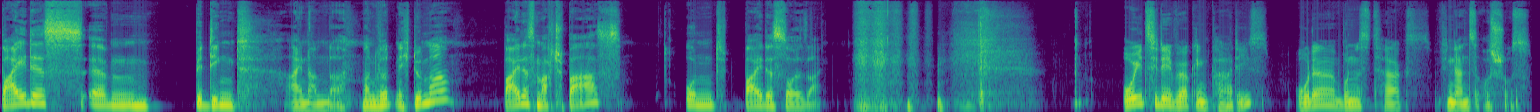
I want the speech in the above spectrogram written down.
Beides ähm, bedingt einander. Man wird nicht dümmer, beides macht Spaß und beides soll sein. OECD Working Parties oder Bundestagsfinanzausschuss?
